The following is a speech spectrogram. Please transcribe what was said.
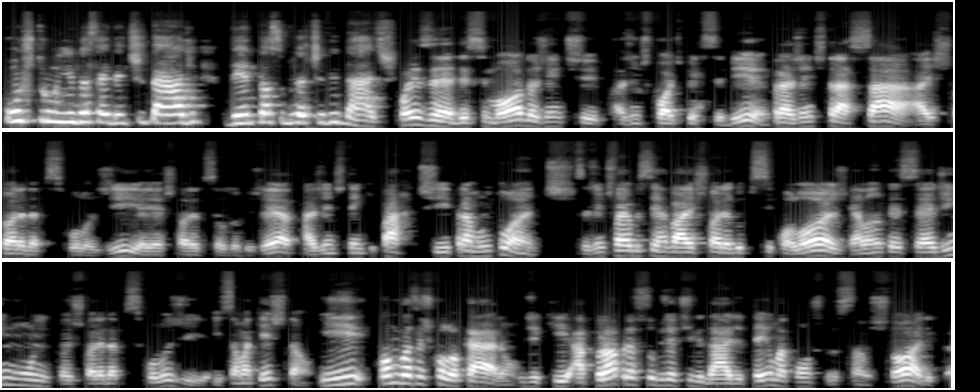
construindo essa identidade dentro da subjetividade. Pois é, desse modo a gente, a gente pode perceber, para a gente traçar a história da psicologia e a história dos seus objetos, a gente tem que partir para muito antes. Se a gente vai observar a história do psicológico, ela antecede em muito a história da psicologia. Isso é uma questão. E como vocês colocaram de que a própria subjetividade tem uma construção histórica,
